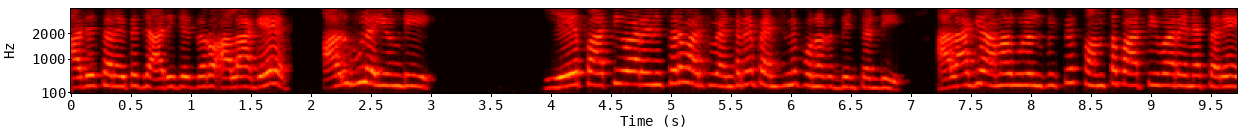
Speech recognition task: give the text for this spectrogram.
ఆదేశాలు అయితే జారీ చేశారు. అలాగే అర్హులు అయ్యుండి ఏ పార్టీ వారైనా సరే వారికి వెంటనే పెన్షన్ పునరుద్ధరించండి. అలాగే అనర్హులు అనిపిస్తే సొంత పార్టీ వారైనా సరే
